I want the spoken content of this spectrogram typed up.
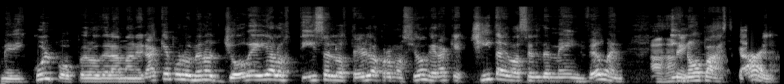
me, disculpo, pero de la manera que por lo menos yo veía los teasers, los trailers, la promoción, era que Cheetah iba a ser the main villain y no Pascal.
